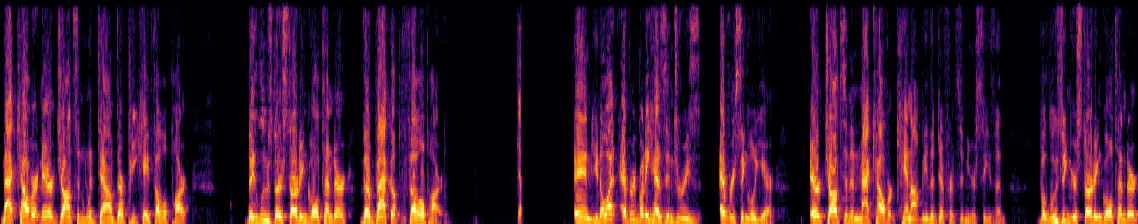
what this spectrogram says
Matt Calvert and Eric Johnson went down. Their PK fell apart. They lose their starting goaltender. Their backup fell apart. And you know what? Everybody has injuries every single year. Eric Johnson and Matt Calvert cannot be the difference in your season. But losing your starting goaltender,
